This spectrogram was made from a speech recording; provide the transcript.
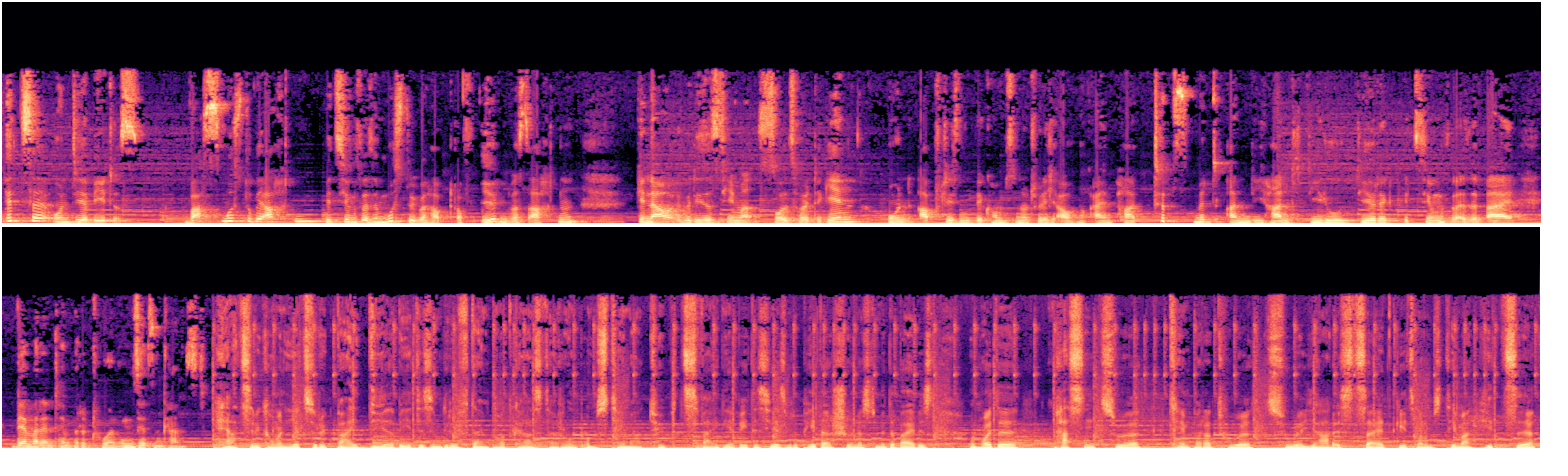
Hitze und Diabetes. Was musst du beachten, beziehungsweise musst du überhaupt auf irgendwas achten? Genau über dieses Thema soll es heute gehen und abschließend bekommst du natürlich auch noch ein paar Tipps mit an die Hand, die du direkt beziehungsweise bei wärmeren Temperaturen umsetzen kannst. Herzlich willkommen hier zurück bei Diabetes im Griff, dein Podcast rund ums Thema Typ 2 Diabetes. Hier ist wieder Peter, schön, dass du mit dabei bist und heute passend zur Temperatur, zur Jahreszeit geht es mal ums Thema Hitze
